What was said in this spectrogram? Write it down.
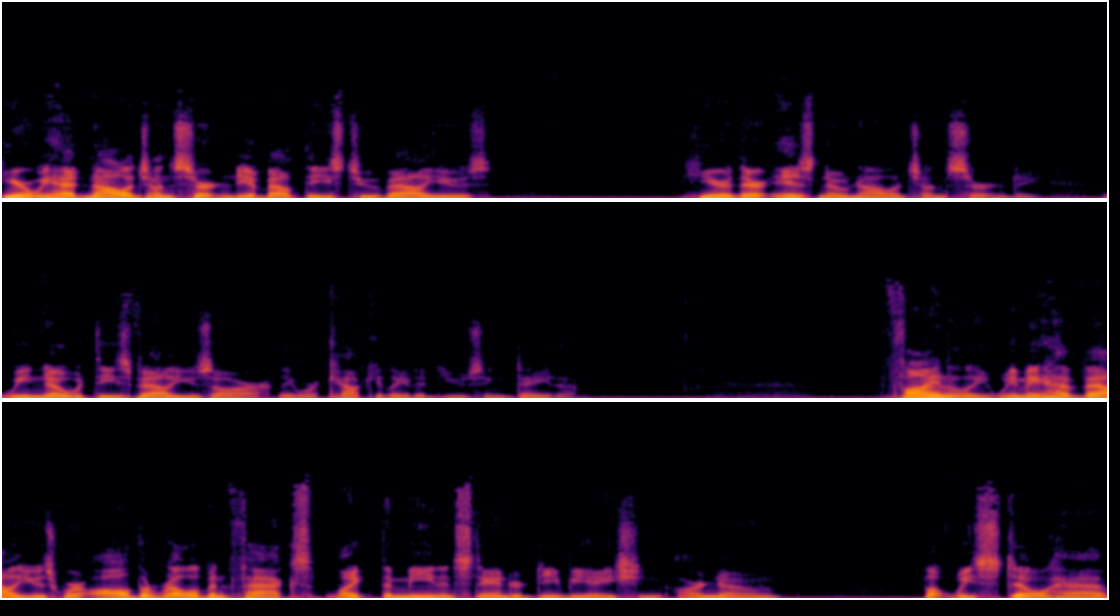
Here we had knowledge uncertainty about these two values. Here there is no knowledge uncertainty. We know what these values are. They were calculated using data. Finally, we may have values where all the relevant facts, like the mean and standard deviation, are known, but we still have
